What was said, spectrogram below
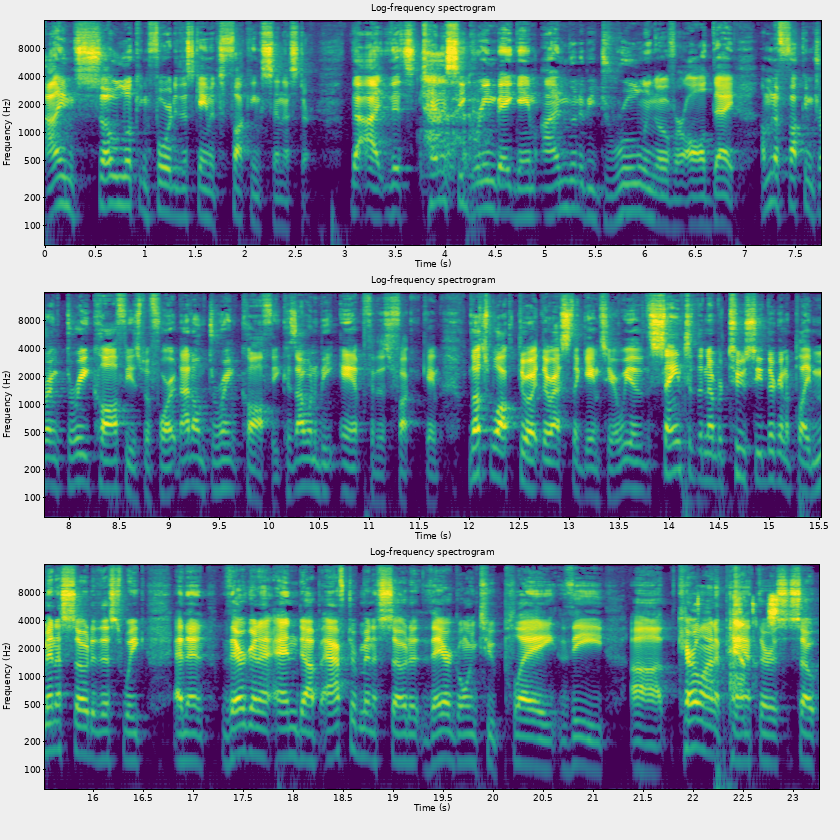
I I'm so looking forward to this game. It's fucking sinister. That I, this Tennessee Green Bay game, I'm going to be drooling over all day. I'm going to fucking drink three coffees before it, and I don't drink coffee because I want to be amped for this fucking game. Let's walk through it. The rest of the games here. We have the Saints at the number two seed. They're going to play Minnesota this week, and then they're going to end up after Minnesota. They are going to play the uh, Carolina Panthers. So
